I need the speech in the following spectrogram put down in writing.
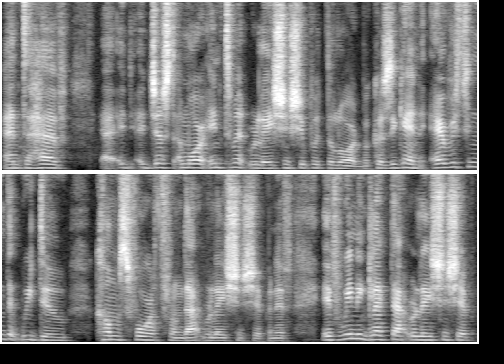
and to have uh, just a more intimate relationship with the Lord. Because again everything that we do comes forth from that relationship. And if if we neglect that relationship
